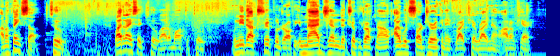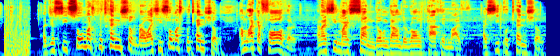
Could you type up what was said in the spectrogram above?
I don't think so. Two. Why did I say two? I don't want the two. We need that triple drop. Imagine the triple drop now. I would start jerking it right here, right now. I don't care. I just see so much potential, bro. I see so much potential. I'm like a father, and I see my son going down the wrong path in life. I see potential.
